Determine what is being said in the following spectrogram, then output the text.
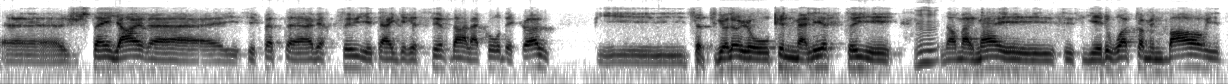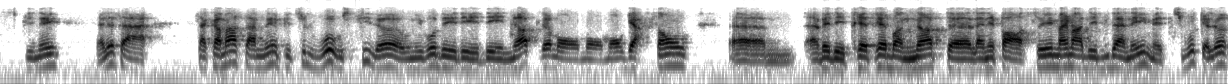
euh, Justin, hier, euh, il s'est fait avertir, il était agressif dans la cour d'école. Puis, ce petit gars-là, il n'a aucune malice. Tu sais, il est- Mhm. normalement, il, est droit comme une barre, il est discipliné. Mais là, ça, ça commence à amener, puis tu le vois aussi, là, au niveau des, des, des notes, là, mon, mon, mon garçon euh, avait des très, très bonnes notes euh, l'année passée, même en début d'année, mais tu vois que là,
